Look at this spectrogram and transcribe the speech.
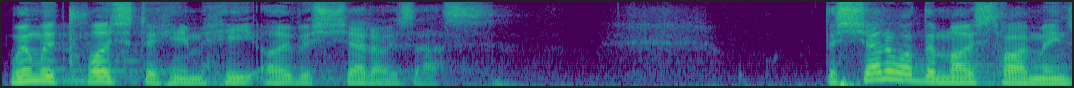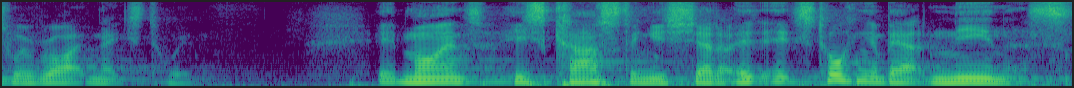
When we're close to Him, He overshadows us. The shadow of the Most High means we're right next to Him. It minds, He's casting His shadow. It's talking about nearness.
